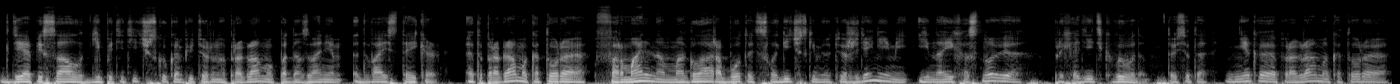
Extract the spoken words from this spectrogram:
где описал гипотетическую компьютерную программу под названием Advice Taker. Это программа, которая формально могла работать с логическими утверждениями и на их основе приходить к выводам. То есть это некая программа, которая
